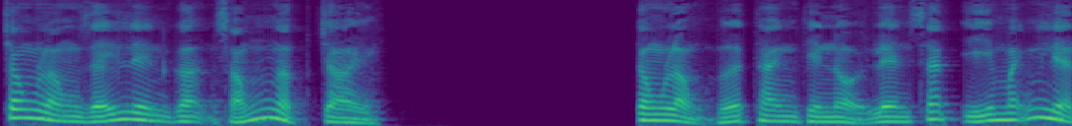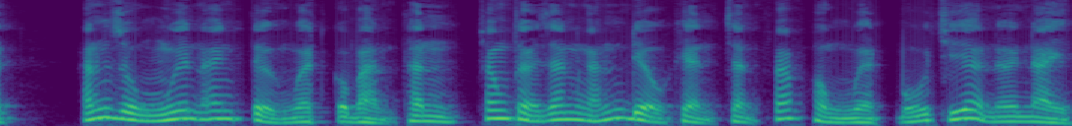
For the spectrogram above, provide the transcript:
trong lòng giấy lên gợn sóng ngập trời. Trong lòng hứa thanh thì nổi lên sát ý mãnh liệt, hắn dùng nguyên anh tử nguyệt của bản thân trong thời gian ngắn điều khiển trận pháp hồng nguyệt bố trí ở nơi này,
